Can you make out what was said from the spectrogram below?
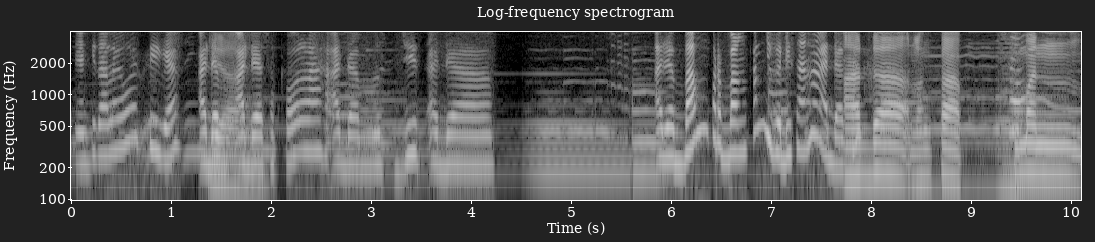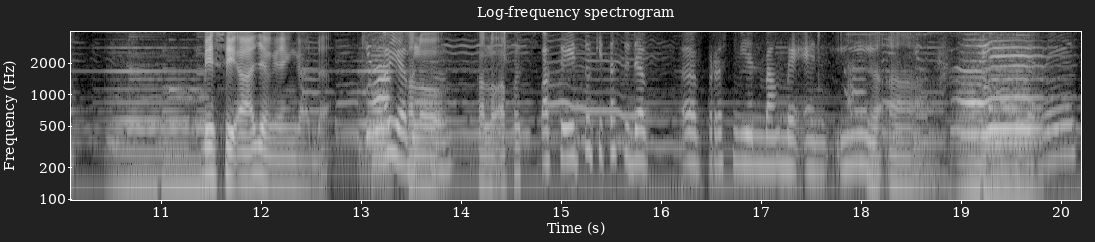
yang kita lewati ya ada Iya. ada sekolah ada masjid ada ada bank perbankan juga di sana ada kan Ada lengkap. Cuman BCA aja kayak nggak ada. oh iya Kalau betul kalau apa? waktu itu kita sudah eh, peresmian bank BNI Ya, ah. terus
